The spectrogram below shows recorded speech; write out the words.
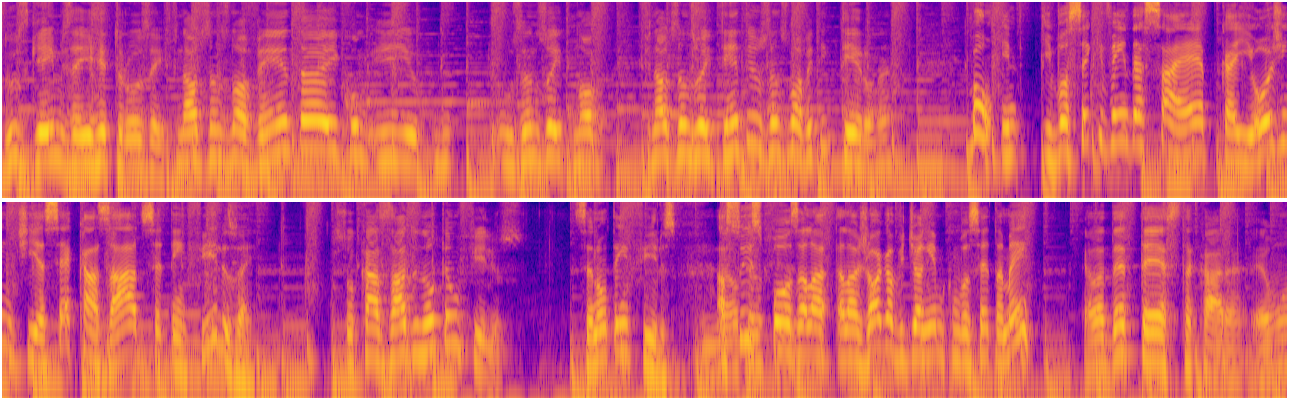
dos games aí retrôs aí. Final dos anos 90 e, com- e os anos 80, no- final dos anos 80 e os anos 90 inteiro, né? Bom, e, e você que vem dessa época e hoje em dia, você é casado, você tem filhos, velho? Sou casado e não tenho filhos. Você não tem filhos. Não a sua esposa, ela, ela joga videogame com você também? Ela detesta, cara. É uma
